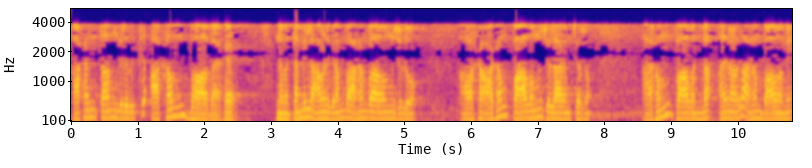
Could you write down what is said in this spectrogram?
அகந்தாம்ங்கிறதுக்கு அகம்பாவக. நம்ம தமிழ்ல அவனுக்கு ரொம்ப அகம்பாவம்னு சொல்லுவோம். அக அகம் பாவம்னு சொல்ல ஆரம்பிச்சிடுறோம். அகம் பாவம் தான் அதனாலதான் அகம் பாவமே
